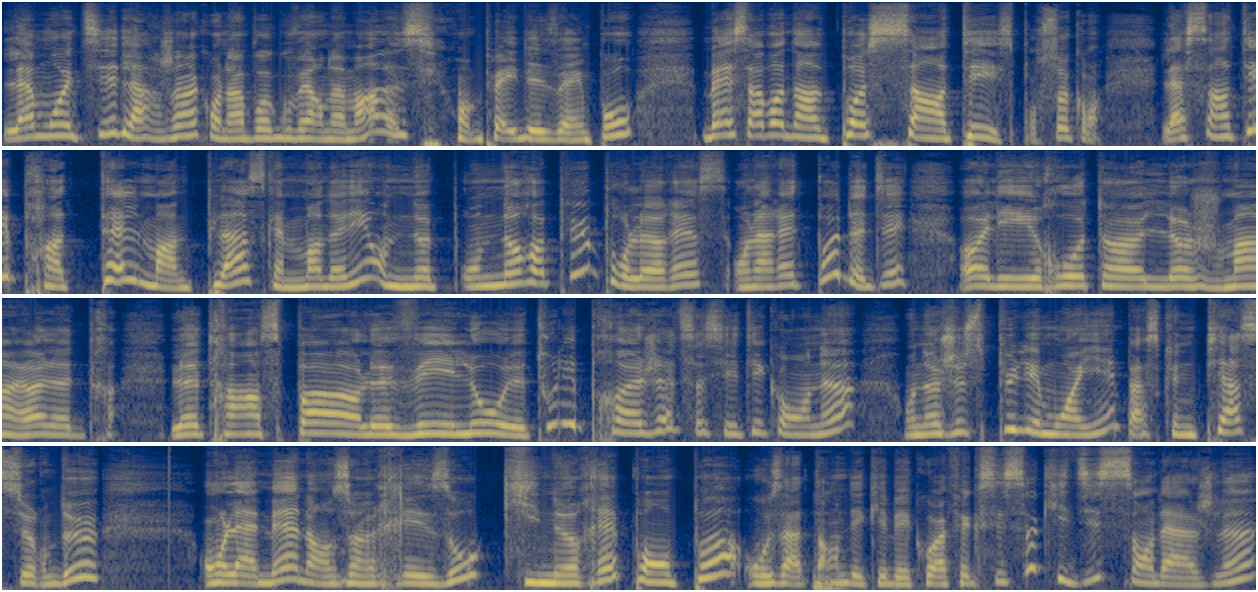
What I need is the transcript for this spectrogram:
la moitié de l'argent qu'on envoie au gouvernement, là, si on paye des impôts, ben ça va dans le poste santé. C'est pour ça qu'on la santé prend tellement de place qu'à un moment donné, on n'a- on n'aura plus pour le reste. On n'arrête pas de dire ah les routes, ah, le logement, ah, le, tra- le transport, le vélo, le- tous les projets de société qu'on a, on n'a juste plus les moyens parce qu'une pièce sur deux on la met dans un réseau qui ne répond pas aux attentes des Québécois. Fait que c'est ça qui dit ce sondage-là.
